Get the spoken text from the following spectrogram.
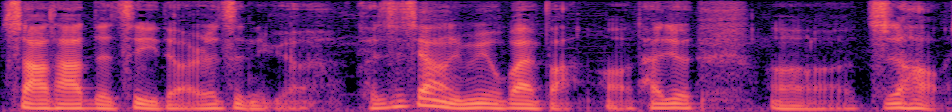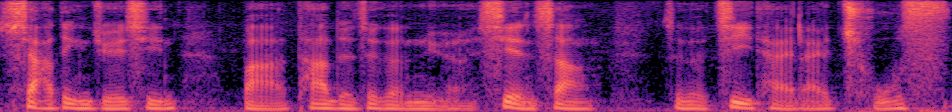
杀他的自己的儿子女儿。可是这样也没有办法啊，他就呃只好下定决心把他的这个女儿献上这个祭台来处死。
